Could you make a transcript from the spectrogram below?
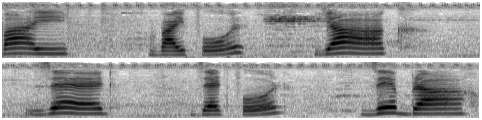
Y. Y for yak. Z. Z for zebra.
